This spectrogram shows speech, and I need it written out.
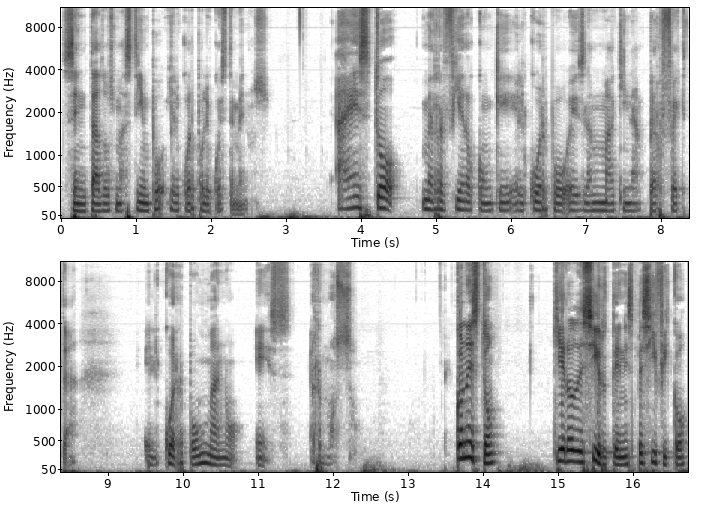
sentados más tiempo y el cuerpo le cueste menos. A esto me refiero con que el cuerpo es la máquina perfecta el cuerpo humano es hermoso. Con esto, quiero decirte en específico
